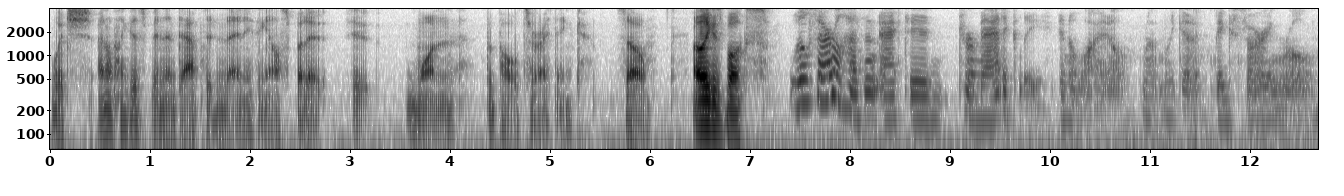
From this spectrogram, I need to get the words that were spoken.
which I don't think has been adapted into anything else, but it, it won the Pulitzer, I think. So I like his books. Will Ferrell hasn't acted dramatically in a while. Not like a big starring role.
